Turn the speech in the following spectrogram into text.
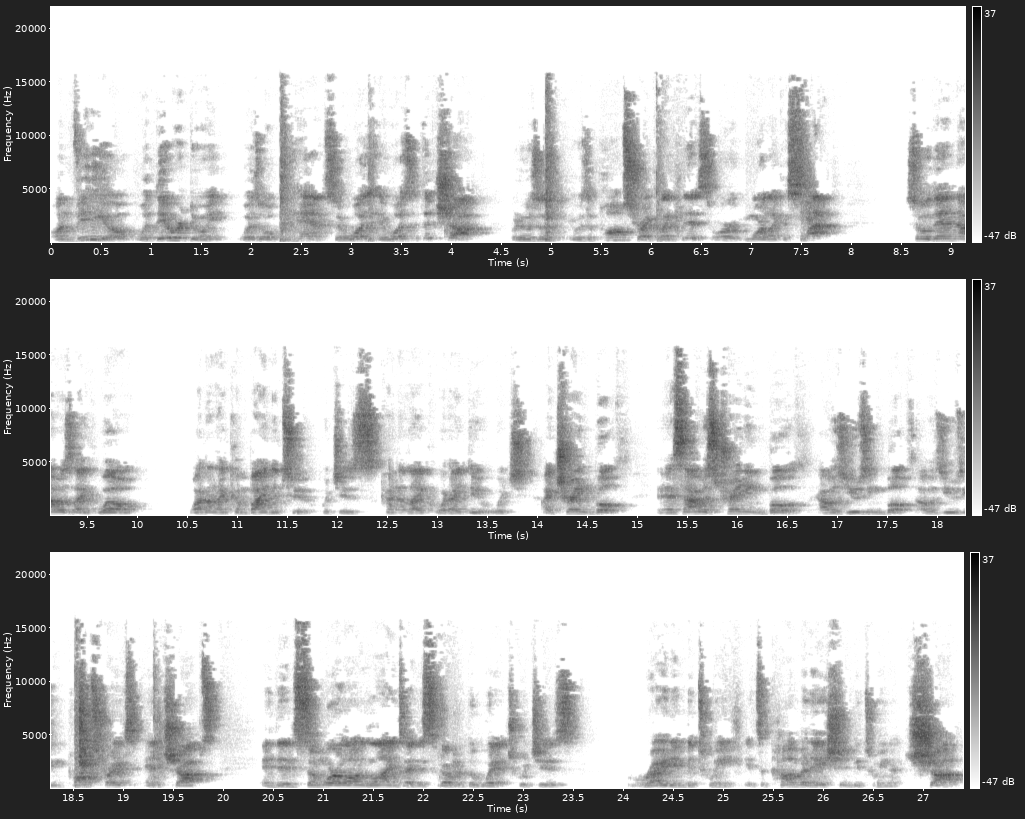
on video, what they were doing was open hand. So it was it wasn't the chop, but it was a it was a palm strike like this, or more like a slap. So then I was like, well, why don't I combine the two, which is kind of like what I do, which I train both. And as I was training both, I was using both. I was using palm strikes and chops, and then somewhere along the lines, I discovered the wedge, which is right in between. It's a combination between a chop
